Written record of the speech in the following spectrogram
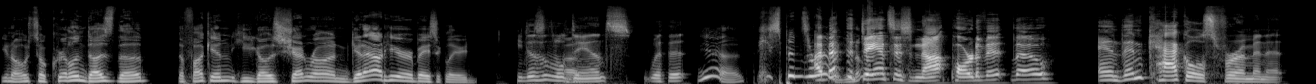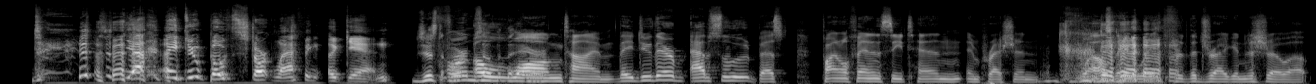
you know, so Krillin does the the fucking. He goes, "Shenron, get out here!" Basically, He does a little Uh, dance with it yeah. He spins around. I bet the know? dance is not part of it, though. and then cackles for a minute. yeah, they do both start laughing again. Just for arms a up in air. long time. They do their absolute best Final Fantasy X impression while they wait for the dragon to show up.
